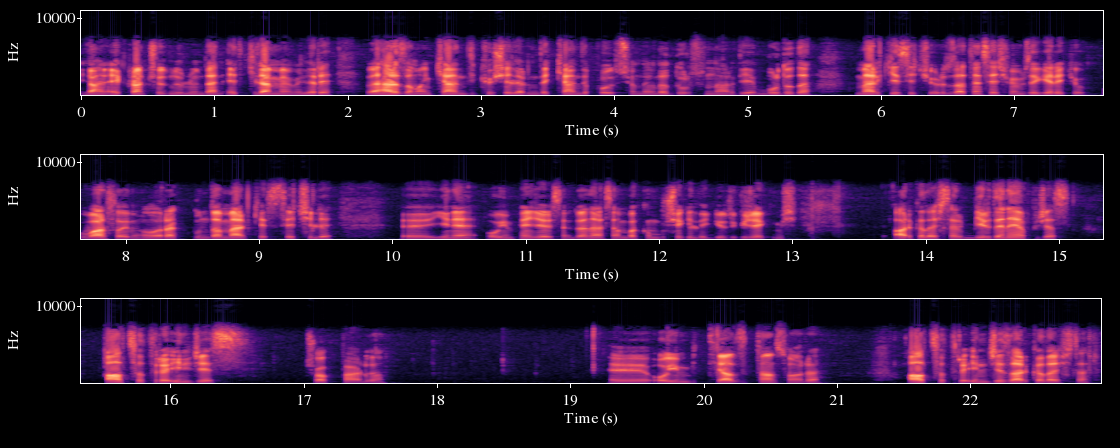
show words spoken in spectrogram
Yani ekran çözünürlüğünden etkilenmemeleri ve her zaman kendi köşelerinde, kendi pozisyonlarında dursunlar diye. Burada da merkez seçiyoruz. Zaten seçmemize gerek yok. Varsayılan olarak bunda merkez seçili. Ee, yine oyun penceresine dönersen bakın bu şekilde gözükecekmiş. Arkadaşlar bir de ne yapacağız? Alt satıra ineceğiz. Çok pardon. Ee, oyun bitti yazdıktan sonra alt satıra ineceğiz arkadaşlar.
